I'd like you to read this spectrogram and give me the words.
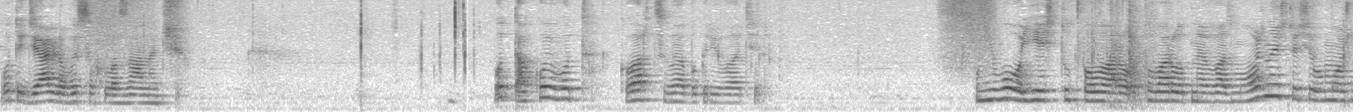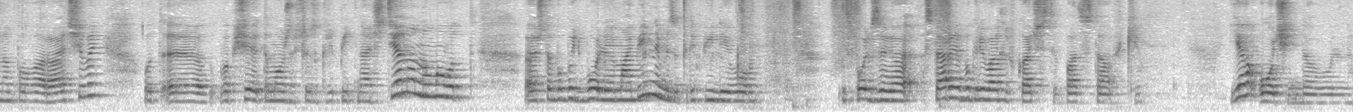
вот идеально высохла за ночь. Вот такой вот кварцевый обогреватель. У него есть тут поворот, поворотная возможность, то есть его можно поворачивать. Вот э, вообще это можно все закрепить на стену, но мы вот, э, чтобы быть более мобильными, закрепили его, используя старый обогреватель в качестве подставки. Я очень довольна.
